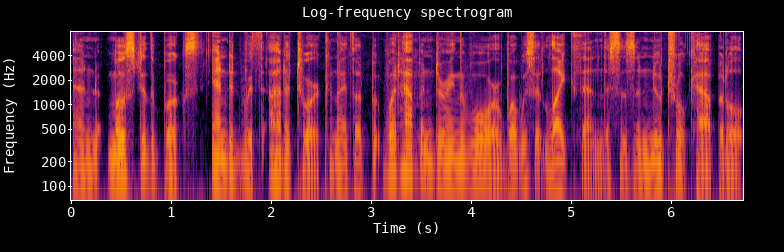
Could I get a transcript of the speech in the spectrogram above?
And most of the books ended with Ataturk. And I thought, but what happened during the war? What was it like then? This is a neutral capital.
